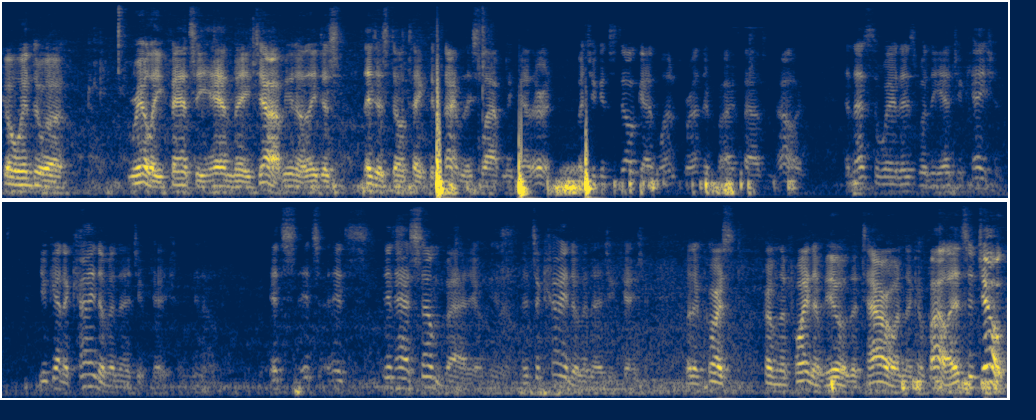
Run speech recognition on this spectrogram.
go into a really fancy handmade job. You know, they just they just don't take the time. They slap them together, and, but you can still get one for under five thousand dollars. And that's the way it is with the education. You get a kind of an education. You know, it's it's it's it has some value. You know, it's a kind of an education. But of course, from the point of view of the tarot and the Kabbalah, it's a joke.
